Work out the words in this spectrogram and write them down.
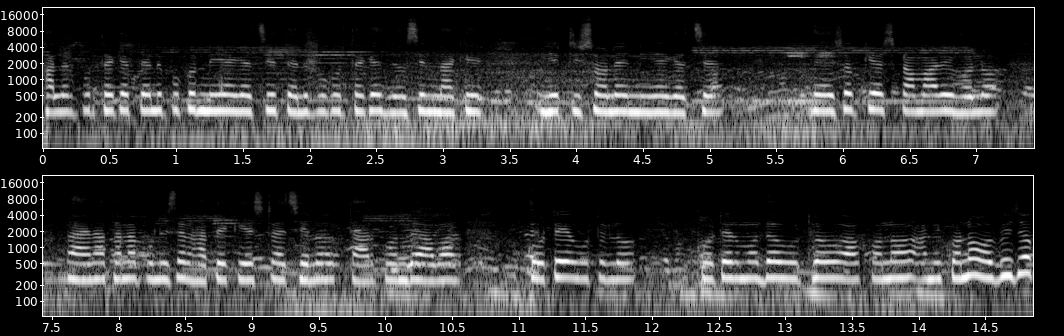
খালেরপুর থেকে তেলিপুকুর নিয়ে গেছি। তেলিপুকুর থেকে জসিম নাকি ইয়ে টিউশনে নিয়ে গেছে। এইসব কেস কামারি হলো। রায়না থানা পুলিশের হাতে কেসটা ছিল। তারপর দিয়ে আবার কোর্টে উঠল। কোর্টের মধ্যে উঠেও আর কোনো আমি কোনো অভিযোগ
